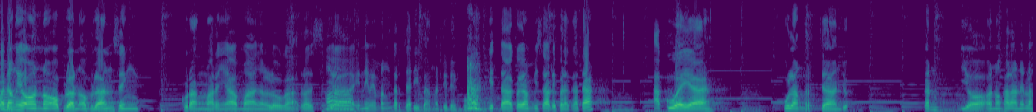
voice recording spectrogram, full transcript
Kadang ya ono obrolan-obrolan sing kurang marnyaman loh kak Ros Ya ini memang terjadi banget di lingkungan kita Kayak misal ibarat kata Aku ya pulang kerja. Kan ya ono kalane lah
